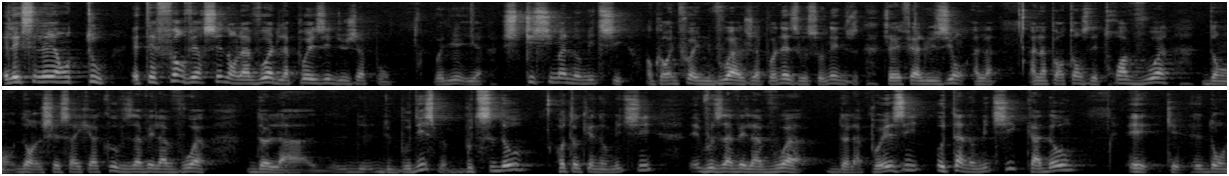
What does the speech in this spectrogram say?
Elle excellait en tout, était fort versée dans la voix de la poésie du Japon. Vous voyez, il y a Shikishima no Michi, encore une fois une voix japonaise, vous vous souvenez, j'avais fait allusion à l'importance des trois voix dans, chez Saikaku. Vous avez la voix de la, du, bouddhisme, Butsudo, Hotoke no Michi, vous avez la voix de la poésie, Utanomichi, Kado, et dont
